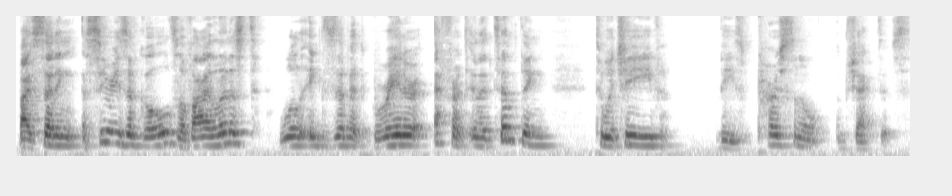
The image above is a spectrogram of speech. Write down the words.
By setting a series of goals, a violinist will exhibit greater effort in attempting to achieve these personal objectives.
